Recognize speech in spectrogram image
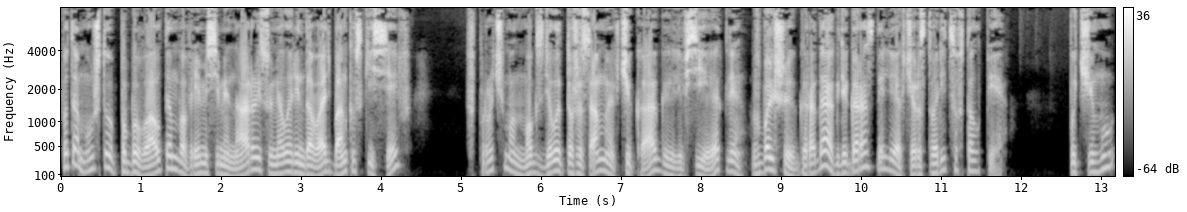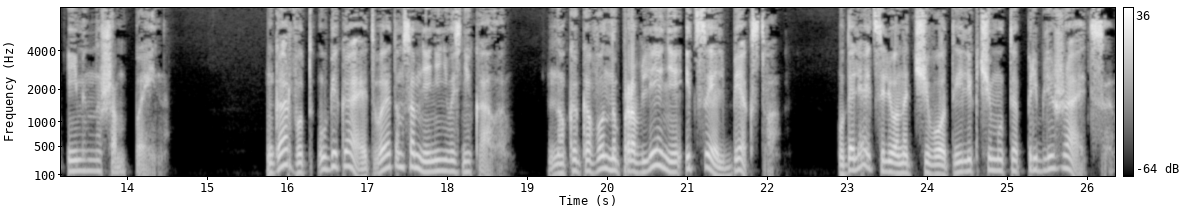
«Потому что побывал там во время семинара и сумел арендовать банковский сейф?» Впрочем, он мог сделать то же самое в Чикаго или в Сиэтле, в больших городах, где гораздо легче раствориться в толпе. Почему именно Шампейн? Гарвуд убегает, в этом сомнений не возникало. Но каково направление и цель бегства? Удаляется ли он от чего-то или к чему-то приближается?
